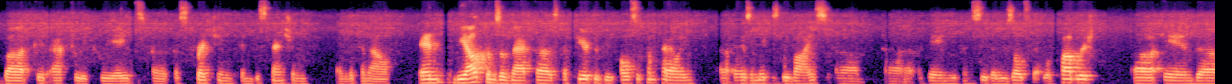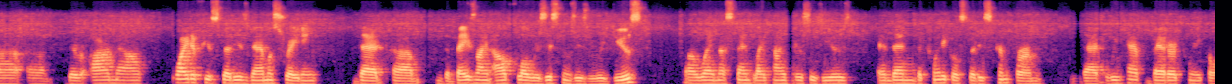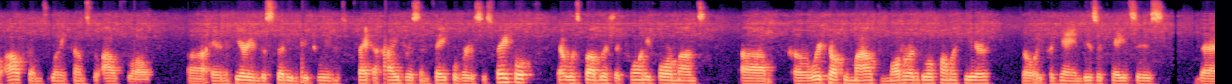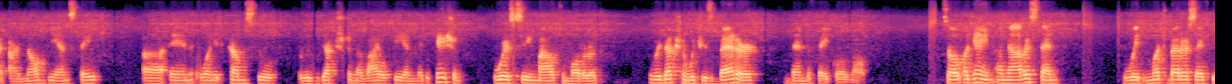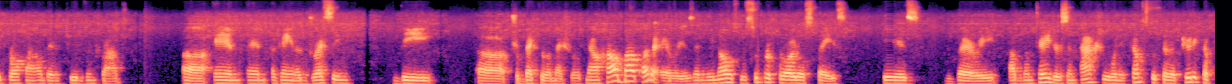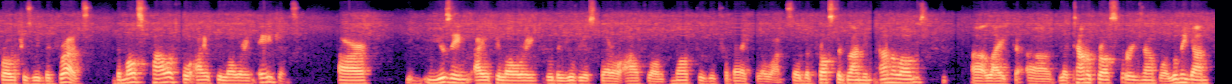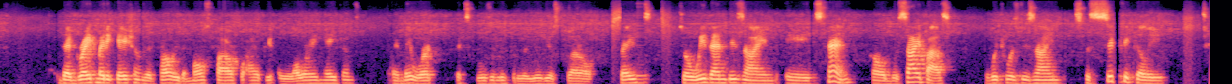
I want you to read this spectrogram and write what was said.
but it actually creates a, a stretching and distension of the canal. And the outcomes of that uh, appear to be also compelling uh, as a MIGS device. Uh, uh again, you can see the results that were published, uh, and uh, um, there are now quite a few studies demonstrating that um, the baseline outflow resistance is reduced when a stent like Hydrus is used, and then the clinical studies confirm that we have better clinical outcomes when it comes to outflow. Uh, and here in the study between Hydrus and phaco versus phaco that was published at 24 months, uh, uh, we're talking mild to moderate glaucoma here. So again, these are cases that are not the end stage. Uh, and when it comes to reduction of IOP and medication, we're seeing mild to moderate reduction, which is better than the phaco alone. So again, another stent with much better safety profile than tubes and trabs, uh, and, and again, addressing the uh, trabecular meshwork. Now, how about other areas? And we know the suprachoroidal space is very advantageous. And actually, when it comes to therapeutic approaches with the drugs, the most powerful IOP lowering agents are using IOP lowering through the uveal uveoscleral outflow, not through the trabecular one. So the prostaglandin analogs, uh, like uh, latanoprost, for example, or Lumigan, they're great medications. They're probably the most powerful IOP lowering agents, and they work exclusively through the uveal uveoscleral space. So we then designed a stent called the CyPass, which was designed specifically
